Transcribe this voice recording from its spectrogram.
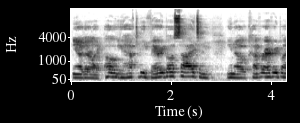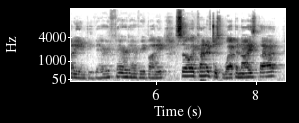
You know, they're like, oh, you have to be very both sides and you know cover everybody and be very fair to everybody. So I kind of just weaponized that,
